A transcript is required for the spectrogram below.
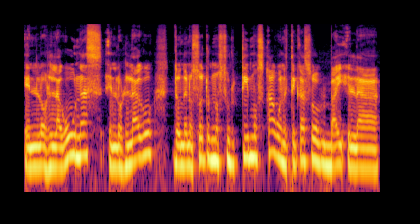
en las lagunas, en los lagos, donde nosotros nos surtimos agua, en este caso la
